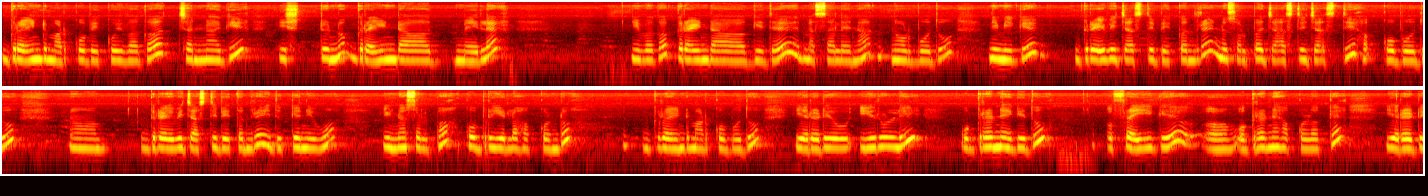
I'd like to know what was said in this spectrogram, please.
ಗ್ರೈಂಡ್ ಮಾಡ್ಕೋಬೇಕು ಇವಾಗ. ಚೆನ್ನಾಗಿ ಇಷ್ಟನ್ನು ಗ್ರೈಂಡ್ ಆದಮೇಲೆ ಇವಾಗ ಗ್ರೈಂಡ್ ಆಗಿದೆ ಮಸಾಲೆನ ನೋಡ್ಬೋದು. ನಿಮಗೆ ಗ್ರೇವಿ ಜಾಸ್ತಿ ಬೇಕಂದರೆ ಇನ್ನು ಸ್ವಲ್ಪ ಜಾಸ್ತಿ ಜಾಸ್ತಿ ಹಾಕ್ಕೋಬೋದು. ಗ್ರೇವಿ ಜಾಸ್ತಿ ಬೇಕಂದರೆ ಇದಕ್ಕೆ ನೀವು ಇನ್ನೂ ಸ್ವಲ್ಪ ಕೊಬ್ಬರಿ ಎಲ್ಲ ಹಾಕ್ಕೊಂಡು ಗ್ರೈಂಡ್ ಮಾಡ್ಕೋಬೋದು. ಎರಡು ಈರುಳ್ಳಿ ಒಗ್ಗರಣೆಗಿದು ಫ್ರೈಗೆ ಒಗ್ಗರಣೆ ಹಾಕ್ಕೊಳ್ಳೋಕ್ಕೆ ಎರಡು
